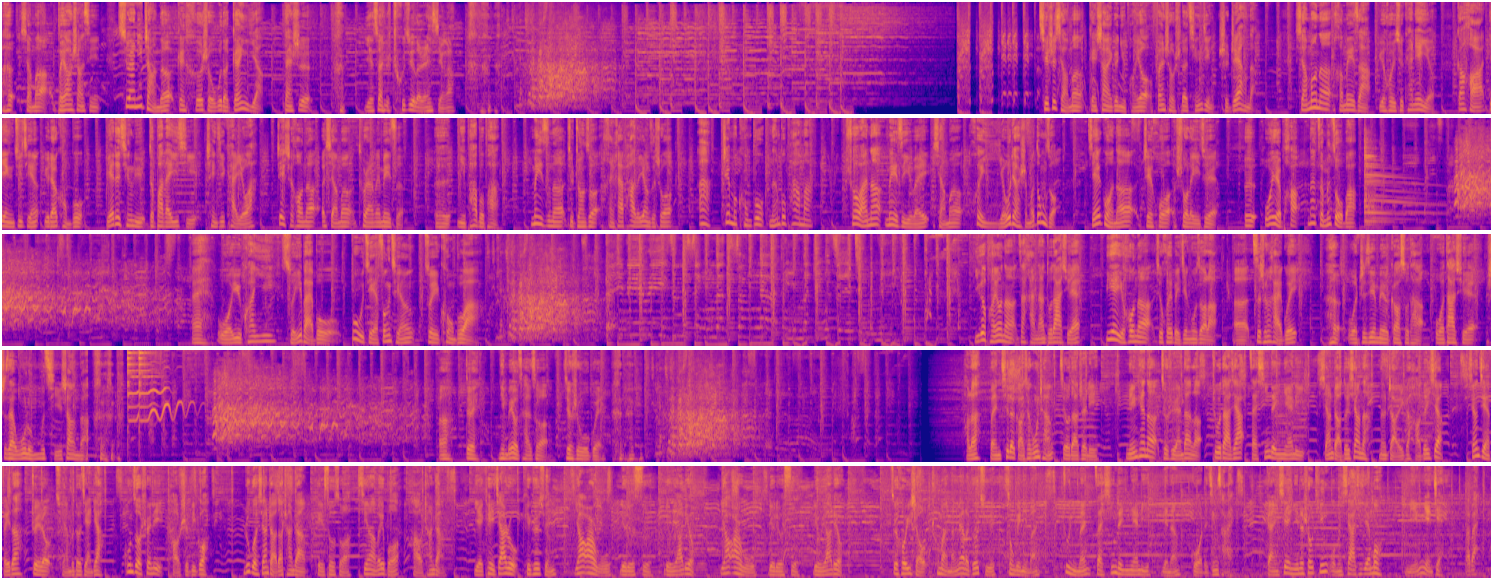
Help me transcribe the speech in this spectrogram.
小梦不要伤心，虽然你长得跟何首乌的根一样，但是 也算是出具了人形啊。呵呵其实小梦跟上一个女朋友分手时的情景是这样的：小梦呢和妹子啊约会去看电影，刚好啊电影剧情有点恐怖，别的情侣都抱在一起趁机揩油啊。这时候呢，小梦突然问妹子：“呃，你怕不怕？”妹子呢就装作很害怕的样子说：“啊，这么恐怖能不怕吗？”说完呢，妹子以为小梦会有点什么动作，结果呢这货说了一句：“呃，我也怕，那咱们走吧。”哎，我欲宽衣随百步，不解风情最恐怖啊！一个朋友呢，在海南读大学，毕业以后呢，就回北京工作了，呃，自称海归。呵，我至今没有告诉他，我大学是在乌鲁木齐上的。嗯，对你没有猜错，就是乌龟。好了，本期的搞笑工厂就到这里。明天呢就是元旦了，祝大家在新的一年里想找对象的能找一个好对象，想减肥的赘肉全部都减掉，工作顺利，考试必过。如果想找到厂长，可以搜索新浪微博“好厂长”，也可以加入 QQ 群幺二五六六四六幺六幺二五六六四六幺六。最后一首充满能量的歌曲送给你们，祝你们在新的一年里也能过得精彩。感谢您的收听，我们下期节目明年见。拜拜。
